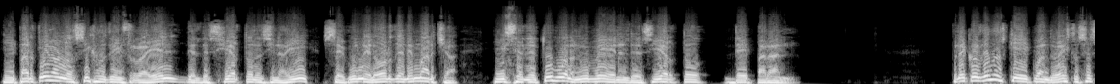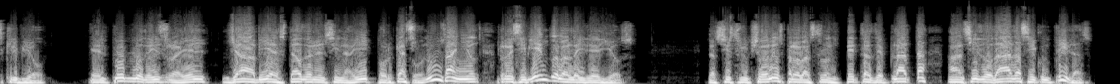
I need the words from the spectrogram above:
y partieron los hijos de Israel del desierto de Sinaí según el orden de marcha, y se detuvo la nube en el desierto de Parán. Recordemos que cuando esto se escribió, el pueblo de Israel ya había estado en el Sinaí por casi unos años recibiendo la ley de Dios. Las instrucciones para las trompetas de plata han sido dadas y cumplidas.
